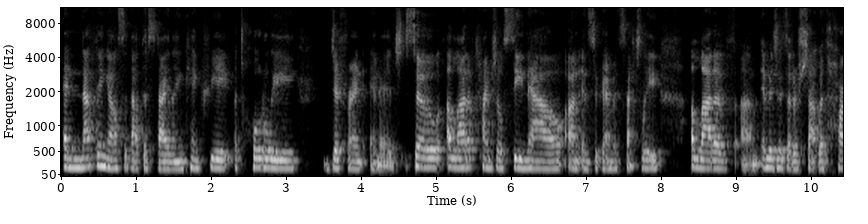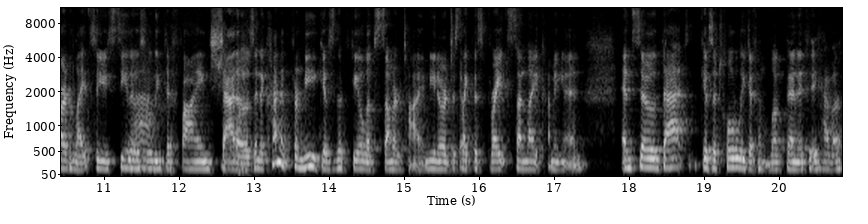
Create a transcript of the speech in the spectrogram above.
and nothing else about the styling can create a totally different image. So a lot of times you'll see now on Instagram, especially a lot of um, images that are shot with hard light. So you see yeah. those really defined shadows. And it kind of, for me, gives the feel of summertime, you know, or just yep. like this bright sunlight coming in. And so that gives a totally different look than if they have a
